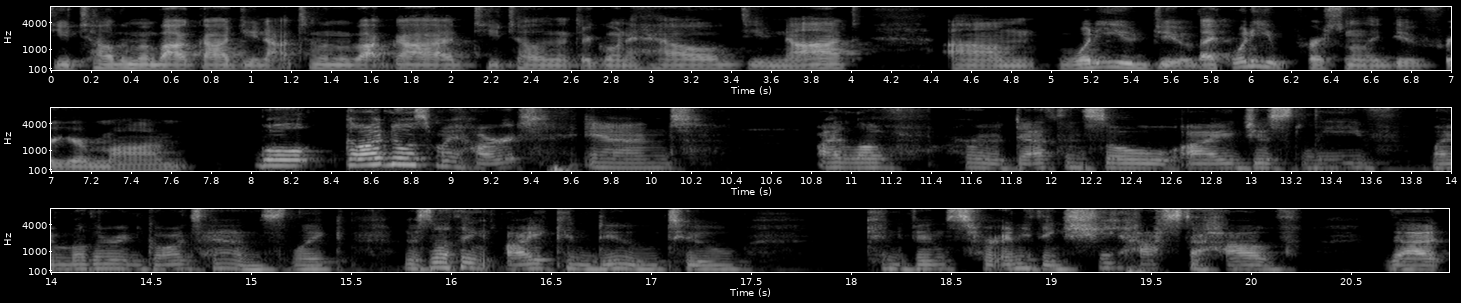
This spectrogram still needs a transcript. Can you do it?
Do you tell them about God? Do you not tell them about God? Do you tell them that they're going to hell? Do you not? Um, what do you do? Like, what do you personally do for your mom? Well, God knows my heart, and I love her to death. And so I just leave my mother in God's hands. Like, there's nothing I can do to convince her anything. She has to have that,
